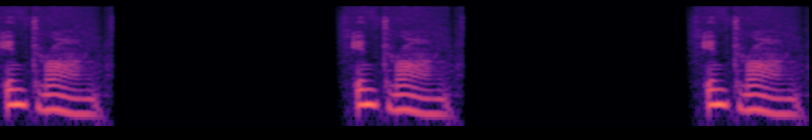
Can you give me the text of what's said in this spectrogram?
In throng. In throng. In throng.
